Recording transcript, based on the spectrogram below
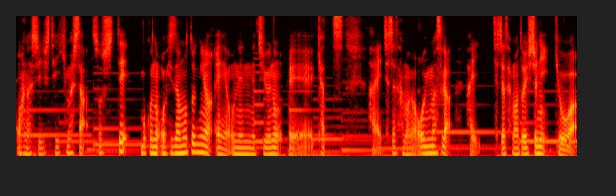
お話ししていきました。そして、僕のお膝元には、えー、おねんね中の、えー、キャッツ、はい、ちゃちゃ様がおりますが、はい、ちゃちゃ様と一緒に今日は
